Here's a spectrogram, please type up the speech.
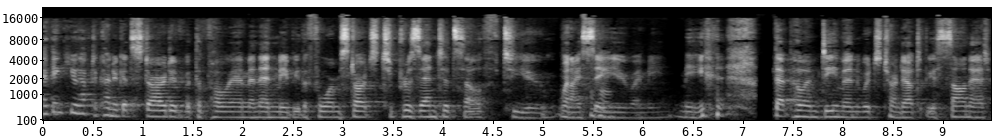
I think you have to kind of get started with the poem and then maybe the form starts to present itself to you. When I say mm-hmm. you, I mean me. that poem Demon, which turned out to be a sonnet,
